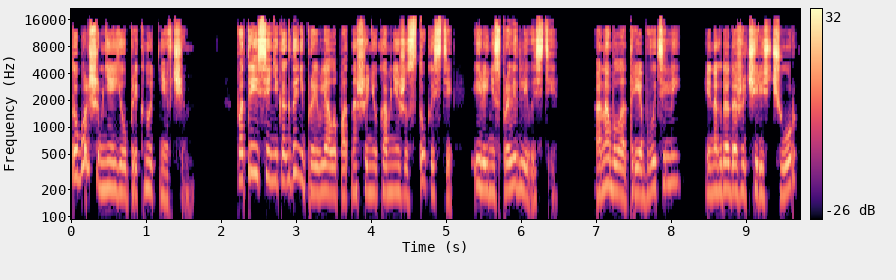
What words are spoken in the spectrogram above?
то больше мне ее упрекнуть не в чем. Патрисия никогда не проявляла по отношению ко мне жестокости или несправедливости. Она была требовательной, иногда даже чересчур,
